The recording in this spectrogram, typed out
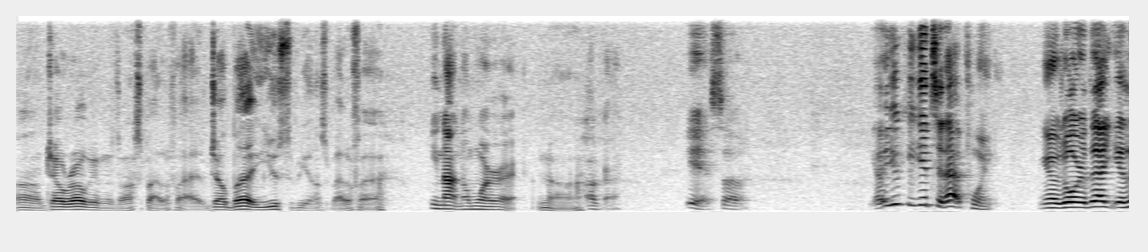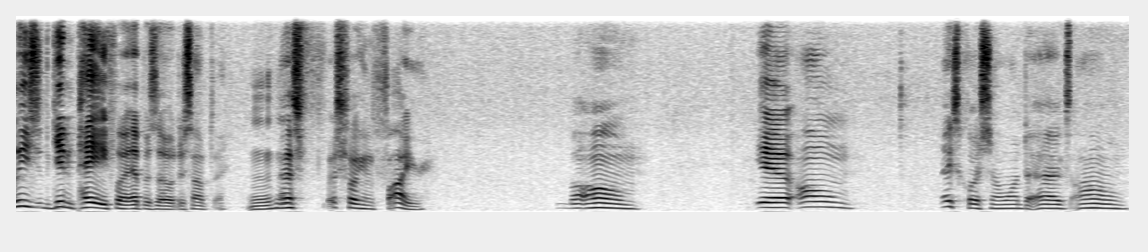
Um, Joe Rogan is on Spotify. Joe Budden used to be on Spotify. He not no more, right? No. Okay. Yeah, so you, know, you can get to that point. You know, or that, at least getting paid for an episode or something. Mm-hmm. That's that's fucking fire. But um, yeah. Um, next question I wanted to ask. Um,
